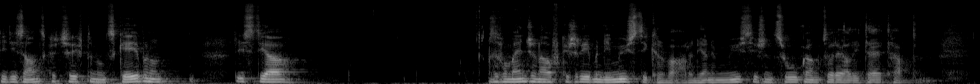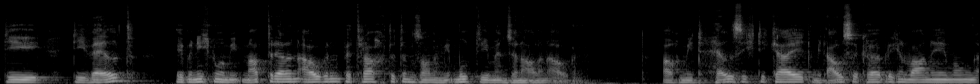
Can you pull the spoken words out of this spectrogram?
die die Sanskrit-Schriften uns geben, und ist ja also von Menschen aufgeschrieben, die Mystiker waren, die einen mystischen Zugang zur Realität hatten, die die Welt eben nicht nur mit materiellen Augen betrachteten, sondern mit multidimensionalen Augen. Auch mit Hellsichtigkeit, mit außerkörperlichen Wahrnehmung,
